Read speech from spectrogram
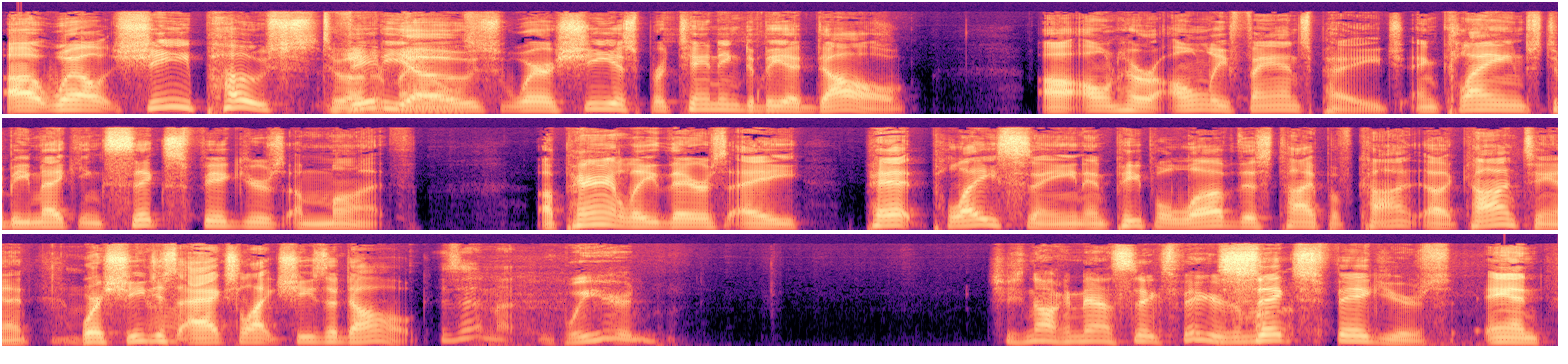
Uh, well, she posts To videos where she is pretending to be a dog uh, on her OnlyFans page and claims to be making six figures a month. Apparently, there's a pet play scene, and people love this type of con- uh, content where she just acts like she's a dog. Is that not weird? She's knocking down six figures. A Six figures, and Month.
